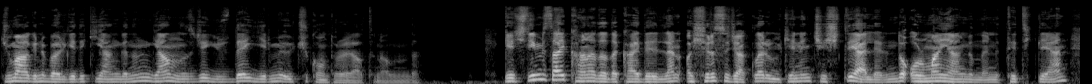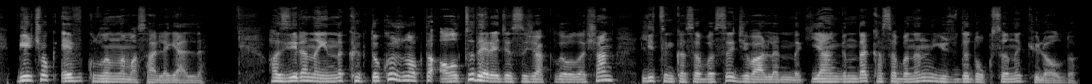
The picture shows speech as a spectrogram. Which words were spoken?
Cuma günü bölgedeki yangının yalnızca %23'ü kontrol altına alındı. Geçtiğimiz ay Kanada'da kaydedilen aşırı sıcaklar ülkenin çeşitli yerlerinde orman yangınlarını tetikleyen birçok ev kullanılamaz hale geldi. Haziran ayında 49.6 derece sıcaklığa ulaşan Lytton kasabası civarlarındaki yangında kasabanın %90'ı kül oldu.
